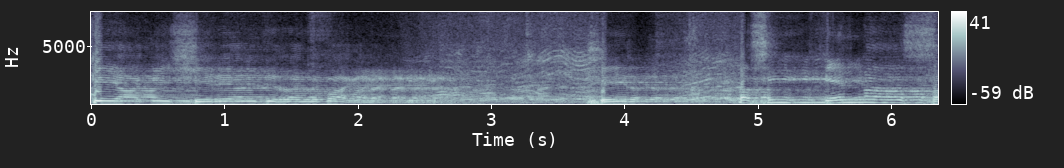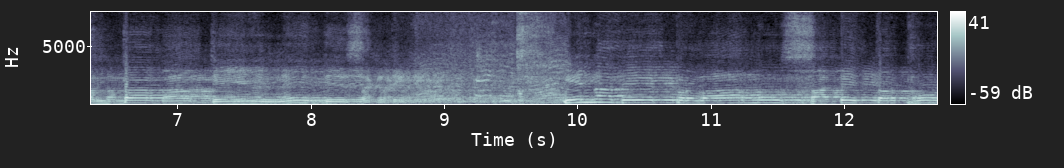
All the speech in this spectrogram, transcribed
ਕਿ ਆ ਕੇ ਸ਼ੇਰੇ ਵਾਲੇ ਦੇ ਰੰਗ ਭਾਗ ਲੱਗ ਗਏ। ਫਿਰ ਅਸੀਂ ਇਹਨਾਂ ਸੰਤਾਂ ਦਾ ਦੇਣ ਨਹੀਂ ਦੇ ਸਕਦੇ। ਇਹਨਾਂ ਦੇ ਪਰਿਵਾਰ ਨੂੰ ਸਾਡੇ ਤਰਫੋਂ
